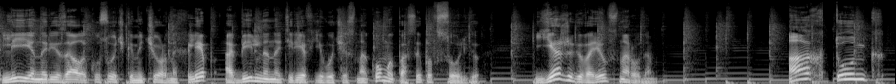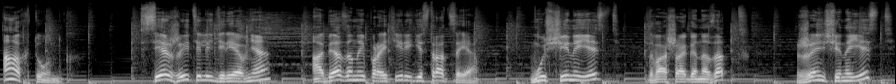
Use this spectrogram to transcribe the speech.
Лия нарезала кусочками черный хлеб, обильно натерев его чесноком и посыпав солью. Я же говорил с народом. «Ахтунг, ахтунг! Все жители деревня обязаны пройти регистрация. Мужчины есть? Два шага назад. Женщины есть?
